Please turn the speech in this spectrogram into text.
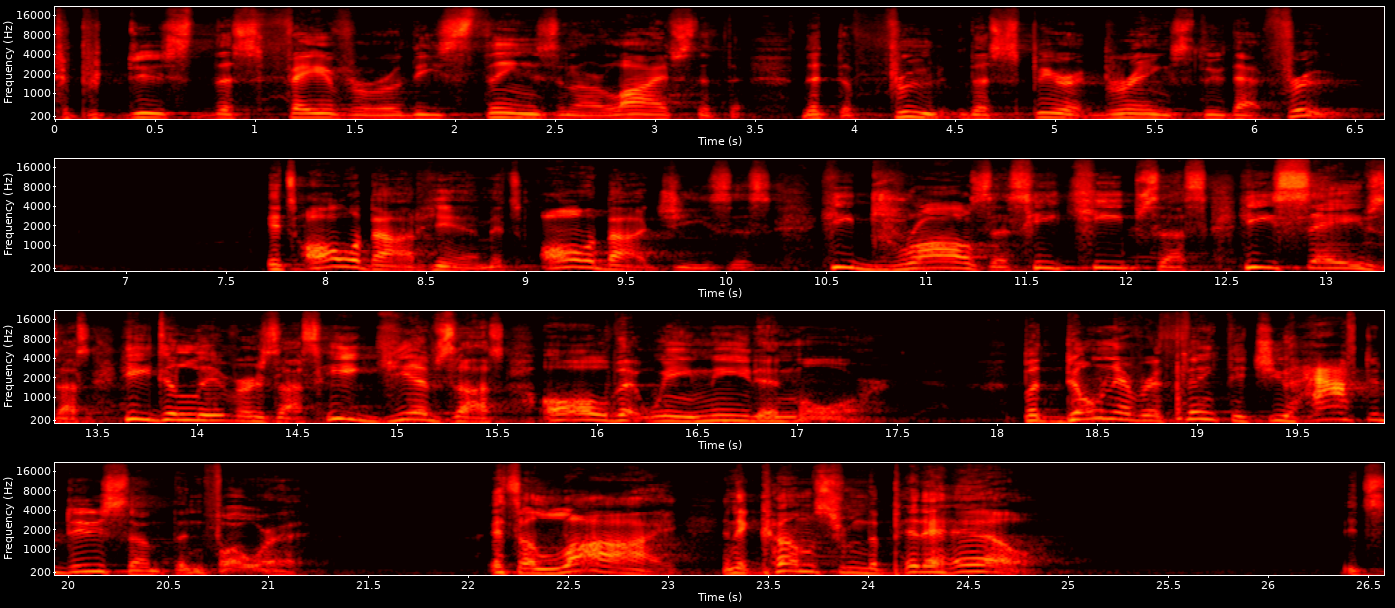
to produce this favor or these things in our lives that the, that the fruit, the Spirit brings through that fruit. It's all about Him. It's all about Jesus. He draws us, He keeps us, He saves us, He delivers us, He gives us all that we need and more. But don't ever think that you have to do something for it. It's a lie, and it comes from the pit of hell. It's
